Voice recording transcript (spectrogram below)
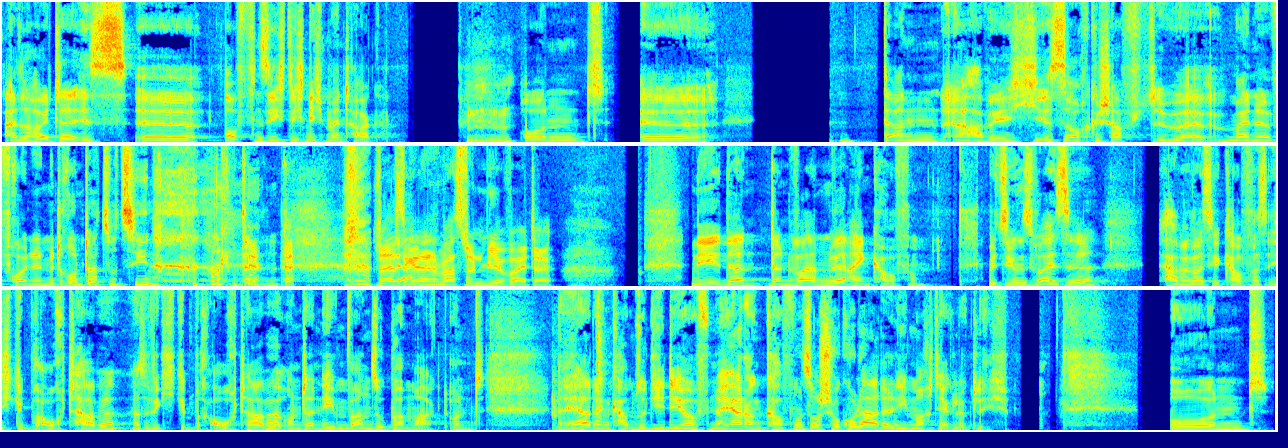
also heute ist äh, offensichtlich nicht mein Tag. Mhm. Und äh, dann habe ich es auch geschafft, äh, meine Freundin mit runterzuziehen. Dann, Da hast du Dann- gedacht, was mit mir weiter? nee, dann, dann waren wir einkaufen. Beziehungsweise haben wir was gekauft, was ich gebraucht habe, also wirklich gebraucht habe. Und daneben war ein Supermarkt. Und naja, dann kam so die Idee auf, naja, dann kaufen wir uns auch Schokolade, die macht ja glücklich. Und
